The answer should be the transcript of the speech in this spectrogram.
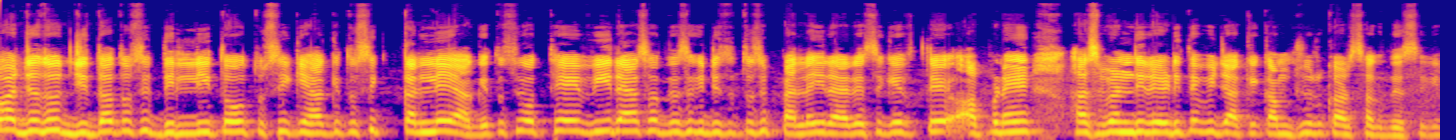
ਪਰ ਜਦੋਂ ਜਿੱਦਾਂ ਤੁਸੀਂ ਦਿੱਲੀ ਤੋਂ ਤੁਸੀਂ ਕਿਹਾ ਕਿ ਤੁਸੀਂ ਇਕੱਲੇ ਆ ਗਏ ਤੁਸੀਂ ਉੱਥੇ ਵੀ ਰਹਿ ਸਕਦੇ ਸੀਗੇ ਜਿੱਥੇ ਤੁਸੀਂ ਪਹਿਲਾਂ ਹੀ ਰਹਿ ਰਹੇ ਸੀਗੇ ਤੇ ਆਪਣੇ ਹਸਬੰਡ ਦੀ ਰੇੜੀ ਤੇ ਵੀ ਜਾ ਕੇ ਕੰਮ ਸ਼ੁਰੂ ਕਰ ਸਕਦੇ ਸੀਗੇ?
